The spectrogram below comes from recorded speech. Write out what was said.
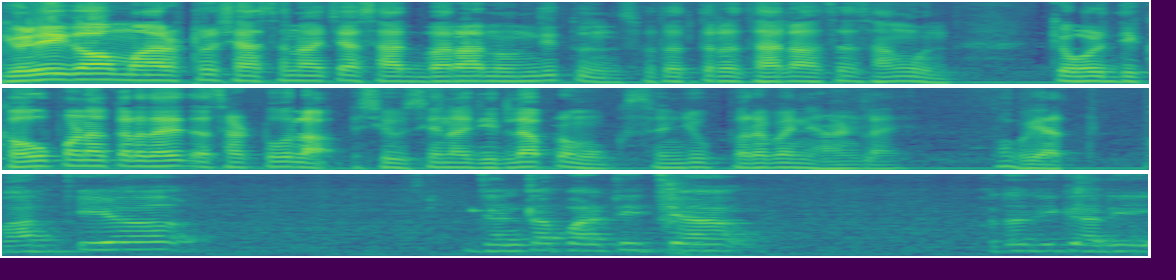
गिळेगाव महाराष्ट्र शासनाच्या सातबारा नोंदीतून स्वतंत्र झाला असं सांगून केवळ दिखाऊपणा करत आहेत असा टोला शिवसेना जिल्हाप्रमुख संजीव परब यांनी हाणलाय. पाहूयात. भारतीय जनता पार्टीच्या पदाधिकारी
